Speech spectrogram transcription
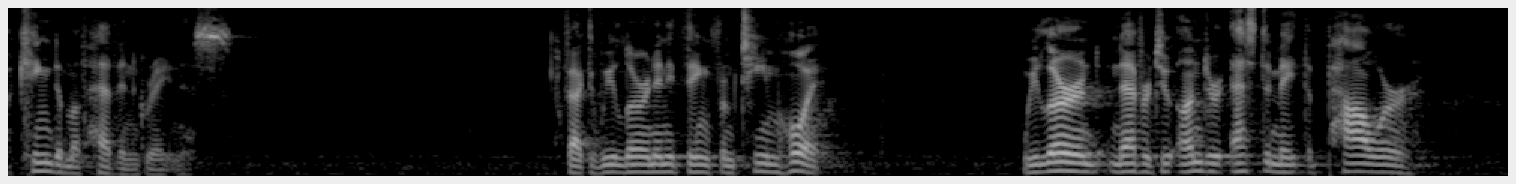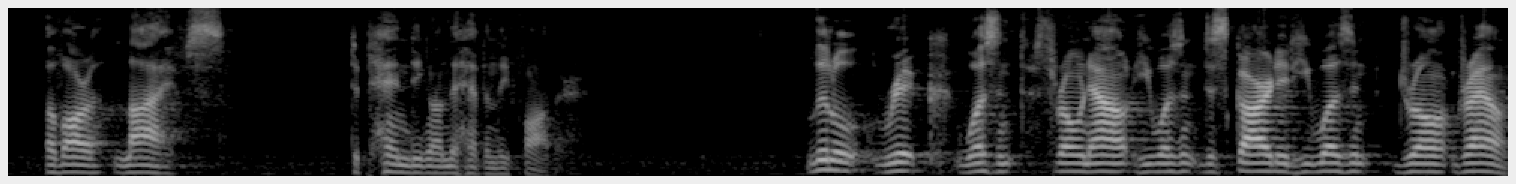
A kingdom of heaven greatness. In fact, if we learn anything from Team Hoyt, we learned never to underestimate the power of our lives depending on the Heavenly Father. Little Rick wasn't thrown out, he wasn't discarded, he wasn't drowned.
